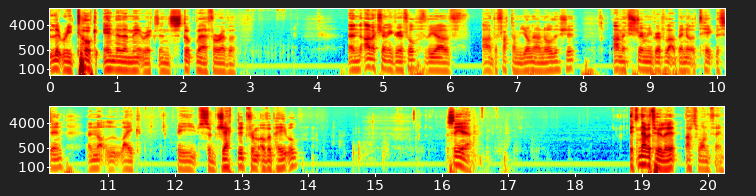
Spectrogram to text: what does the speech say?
literally took into the matrix and stuck there forever. And I'm extremely grateful for the uh, the fact I'm young and I know this shit. I'm extremely grateful that I've been able to take this in and not like be subjected from other people. So yeah, it's never too late. That's one thing.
